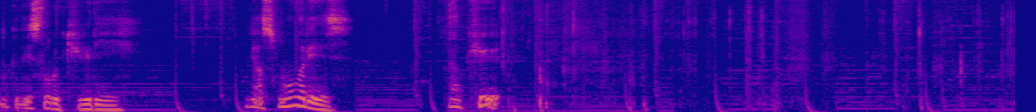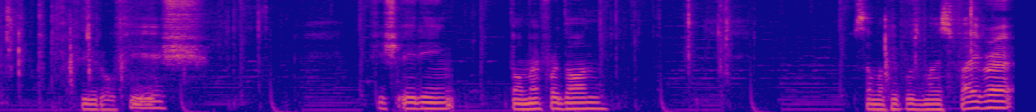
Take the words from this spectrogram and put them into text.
look at this little cutie. Look how small it is. How cute. Cute little fish fish eating Dimorphodon. Some of people's most favorite.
